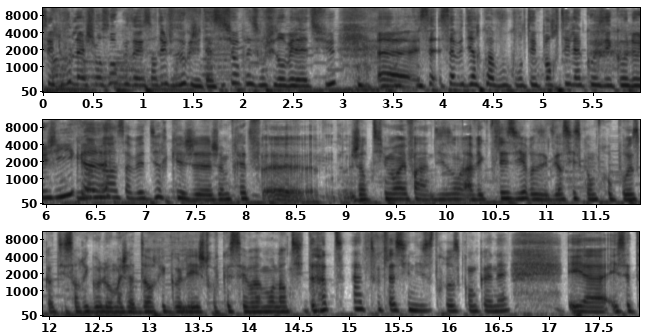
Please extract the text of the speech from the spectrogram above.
c'est le nom de la chanson que vous avez sortie. Je vous que j'étais assez surprise quand je suis tombée là-dessus. Euh, ça, veut dire quoi? Vous comptez porter la cause écologique? Non, non, ça veut dire que je, me prête euh, gentiment, enfin, disons, avec plaisir aux exercices qu'on propose quand ils sont rigolos. Moi, j'adore rigoler. Je trouve que c'est vraiment l'antidote à toute la sinistrose qu'on connaît. Et, euh, cette,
